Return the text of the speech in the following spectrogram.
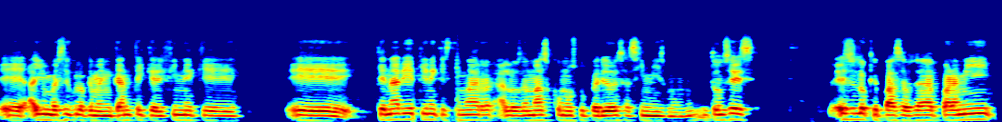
eh, hay un versículo que me encanta y que define que, eh, que nadie tiene que estimar a los demás como superiores a sí mismo, ¿no? Entonces, eso es lo que pasa. O sea, para mí,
